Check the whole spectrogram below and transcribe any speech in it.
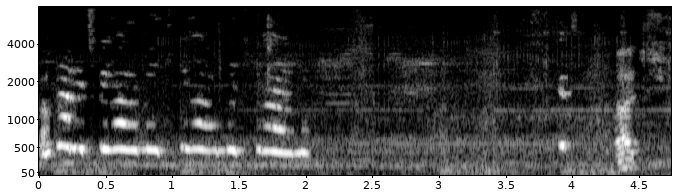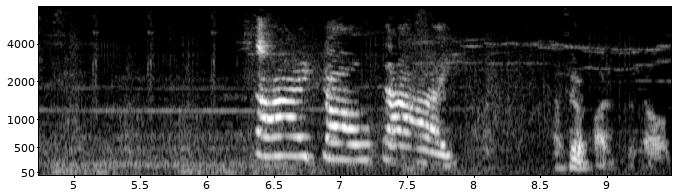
Oh god, it's behind me, it's behind me, it's behind me. Dodge. Die, doll, die. I feel bad for the dog.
